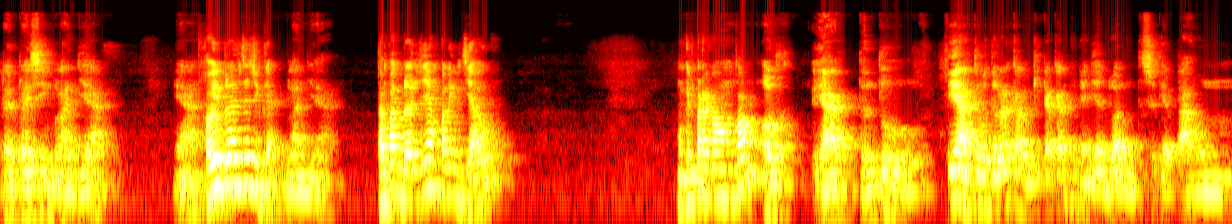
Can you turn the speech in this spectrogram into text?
refreshing belanja, ya Hobi belanja juga. belanja. Tempat belanja yang paling jauh? Mungkin pernah ke Hong Kong? Oh ya tentu. Ya kebetulan kalau kita kan punya jadwal untuk setiap tahun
